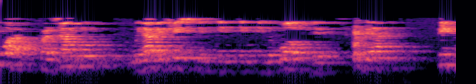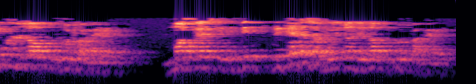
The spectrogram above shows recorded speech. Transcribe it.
who are, for example, we have a case in, in, in the world today where people love to go to America. Muslims, regardless of religion, they love to go to America.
